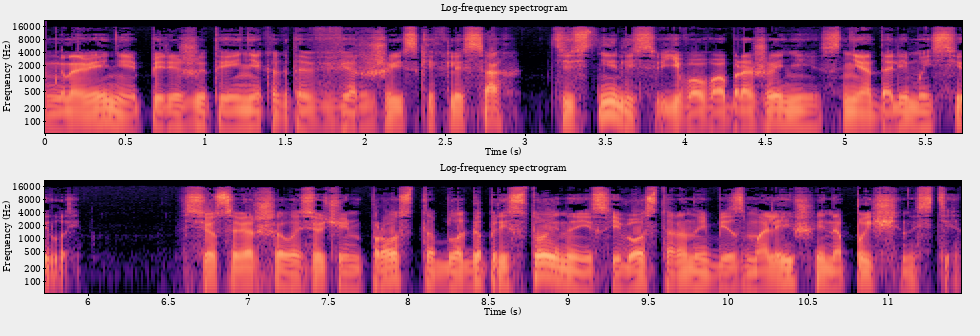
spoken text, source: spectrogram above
мгновения, пережитые некогда в вержийских лесах, теснились в его воображении с неодолимой силой. Все совершилось очень просто, благопристойно и с его стороны без малейшей напыщенности.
